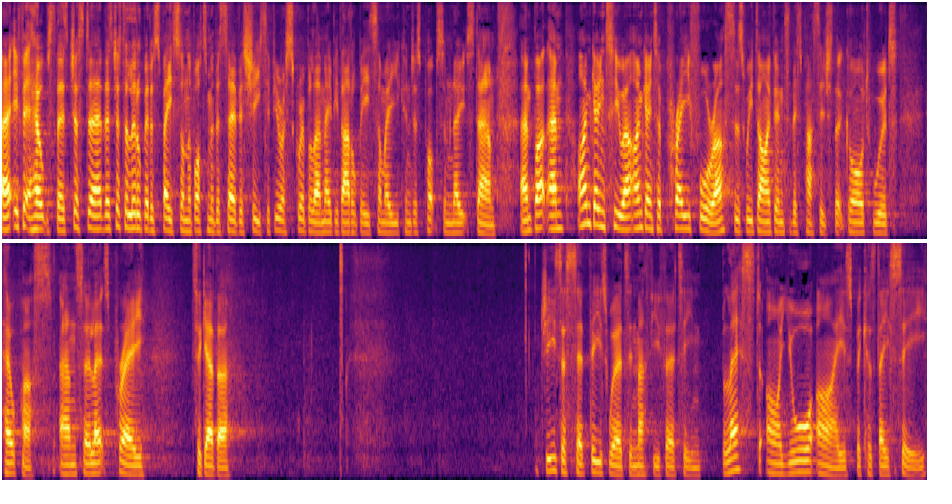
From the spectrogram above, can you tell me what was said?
uh, if it helps, there's just, uh, there's just a little bit of space on the bottom of the service sheet. If you're a scribbler, maybe that'll be somewhere you can just pop some notes down. Um, but um, I'm, going to, uh, I'm going to pray for us as we dive into this passage that God would help us. And so let's pray together. Jesus said these words in Matthew 13 Blessed are your eyes because they see,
